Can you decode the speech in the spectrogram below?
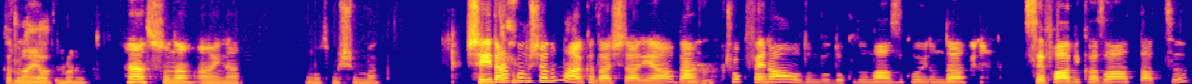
Kadının Suna ya, adını Suna. unuttum. Ha Suna aynen. Unutmuşum bak. Şeyden Peki. konuşalım mı arkadaşlar ya? Ben Hı hı. çok fena oldum bu dokunulmazlık oyununda. Sefa bir kaza atlattı.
